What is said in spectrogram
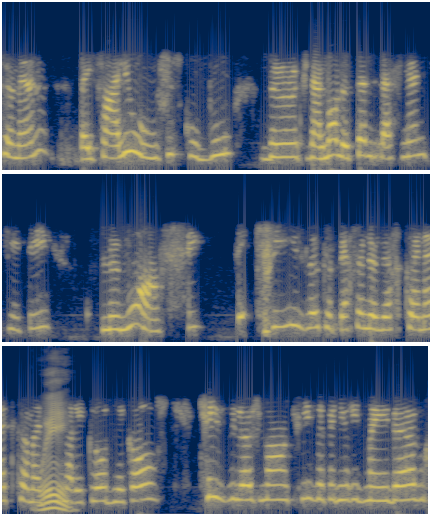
semaine, ben, ils sont allés au- jusqu'au bout de finalement le thème de la semaine qui était le mot en C. C'est crise là, que personne ne veut reconnaître, comme a Oui. dit Marie-Claude Nichols. Crise du logement, crise de pénurie de main-d'œuvre.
